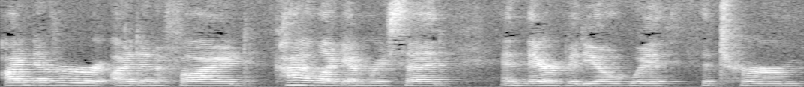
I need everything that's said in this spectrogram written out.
I never identified, kind of like Emery said in their video, with the term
